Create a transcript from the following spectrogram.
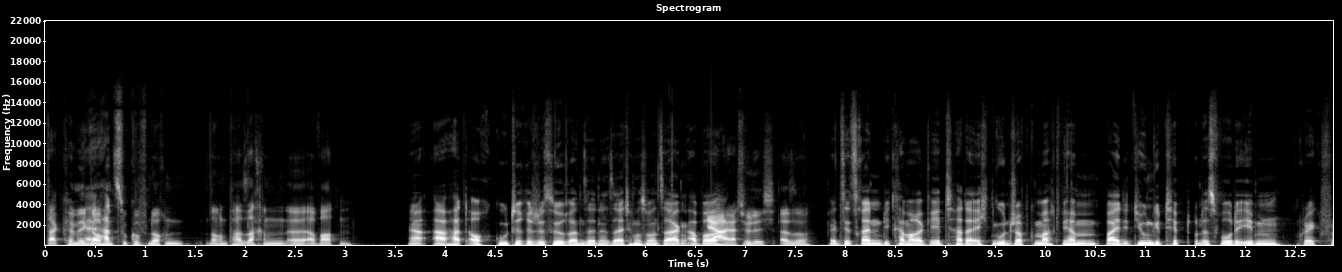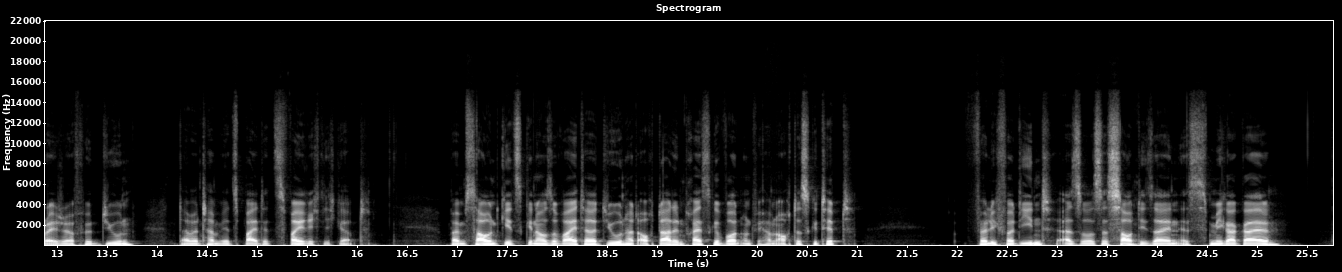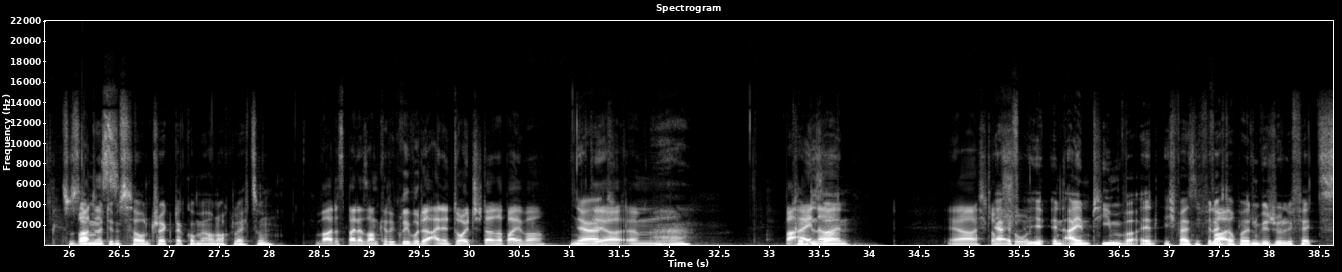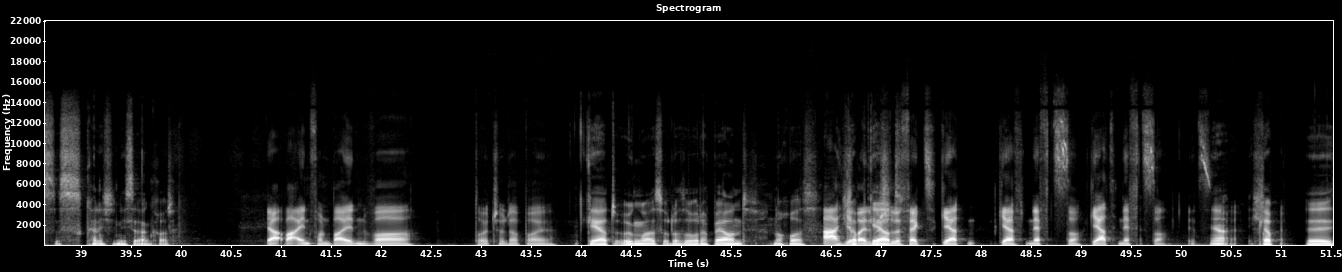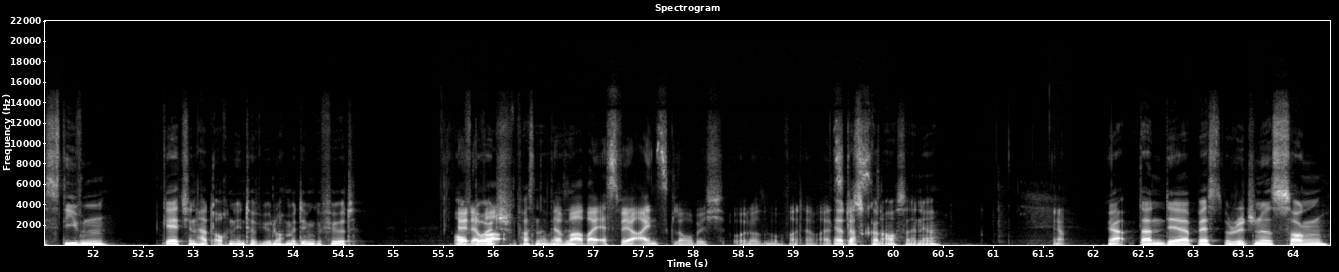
da können wir, glaube ich, in Zukunft noch ein, noch ein paar Sachen äh, erwarten. ja, er hat auch gute Regisseure an seiner Seite, muss man sagen. Aber ja, natürlich. Also wenn es jetzt rein um die Kamera geht, hat er echt einen guten Job gemacht. Wir haben beide Dune getippt und es wurde eben Greg Fraser für Dune. Damit haben wir jetzt beide zwei richtig gehabt. Beim Sound geht es genauso weiter. Dune hat auch da den Preis gewonnen und wir haben auch das getippt. Völlig verdient. Also das Sounddesign ist mega geil. Zusammen War mit das- dem Soundtrack, da kommen wir auch noch gleich zu. war das bei der Soundkategorie, wo der eine Deutsche da dabei war? Ja, der ich, ähm, ah, bei könnte einer. sein. Ja, ich glaube Ja, schon. in einem Team war, ich weiß nicht, vielleicht War- auch bei den Visual Effects. Das kann ich dir nicht sagen gerade. Ja, aber ein von beiden war Deutsche dabei. Gerd irgendwas oder so oder Bernd noch was. Ah, hier glaub, bei den. Visual Effects. Gerd, Gerd Nefster. Gerd Nefster. Jetzt. Ja, ich glaube, äh, Steven Gätchen hat auch ein Interview noch mit dem geführt. Auf Ja, Deutsch, war- passenderweise. Der war bei SWR 1, glaube ich, oder so. War der als ja, das Gast. kann auch sein, ja. Ja. Ja, dann der Best Original Song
